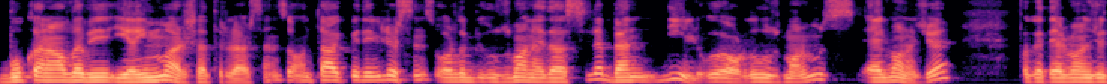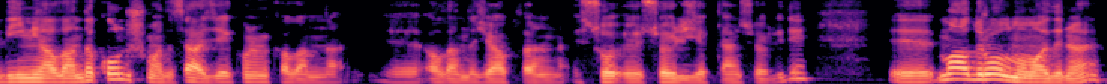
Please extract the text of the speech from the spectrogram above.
bu kanalda bir yayın var hatırlarsanız. Onu takip edebilirsiniz. Orada bir uzman edasıyla ben değil. Orada uzmanımız Elvan Hoca. Fakat Elvan Hoca dini alanda konuşmadı. Sadece ekonomik alanla e, alanda cevaplarını e, so, e, söyleyeceklerini söyledi. E, mağdur olmam adına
